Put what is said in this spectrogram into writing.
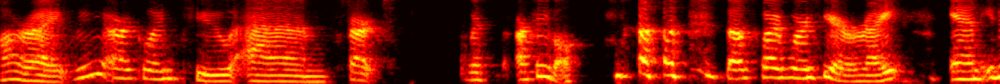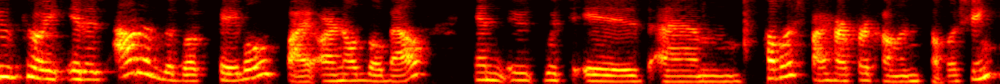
All right, we are going to um, start with our fable. That's why we're here, right? And it is going, it is out of the book Fables by Arnold Lobel and which is um, published by HarperCollins Publishing.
